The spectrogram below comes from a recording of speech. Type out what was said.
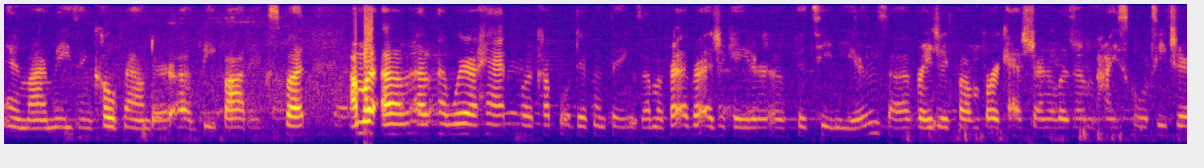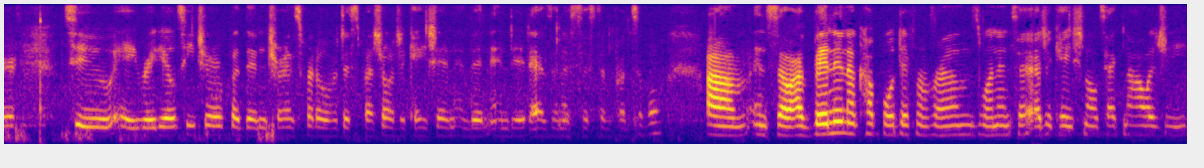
and my amazing co-founder of Beatbotics. But I'm I wear a hat for a couple of different things. I'm a forever educator of 15 years, uh, ranging from broadcast journalism, high school teacher, to a radio teacher, but then transferred over to special education and then ended as an assistant principal. Um, and so I've been in a couple of different rooms, went into educational technology.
